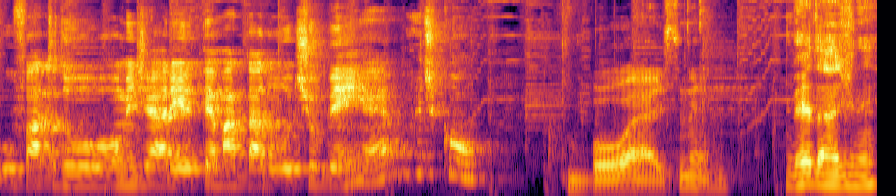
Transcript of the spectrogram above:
o fato do Homem de Areia ter matado o tio Ben é um retcon. Boa, é isso mesmo. Verdade, né?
